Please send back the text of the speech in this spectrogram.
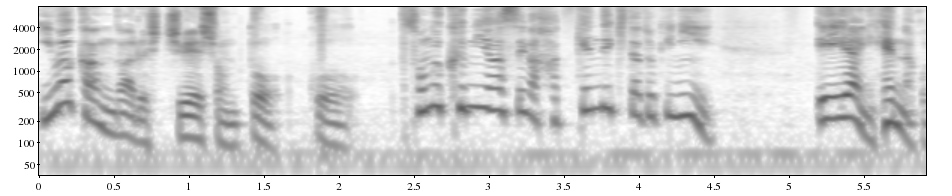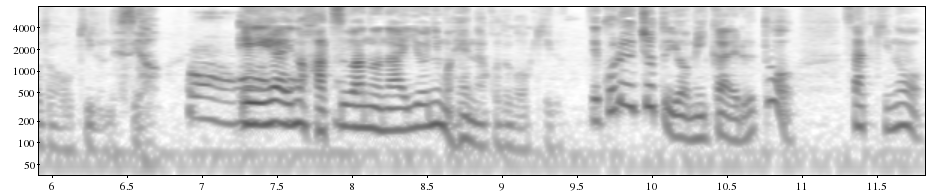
違和感があるシチュエーションとこうその組み合わせが発見できた時に AI に変なことが起きるんですよ。うん AI の発話の内容にも変なことが起きる。で、これをちょっと読み替えると、さっきの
